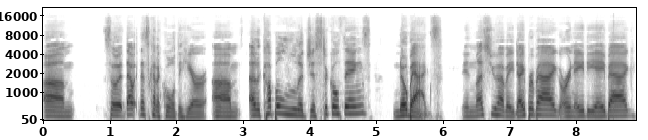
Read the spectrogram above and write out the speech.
Um, so that that's kind of cool to hear. Um, a couple logistical things. No bags unless you have a diaper bag or an ADA bag,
